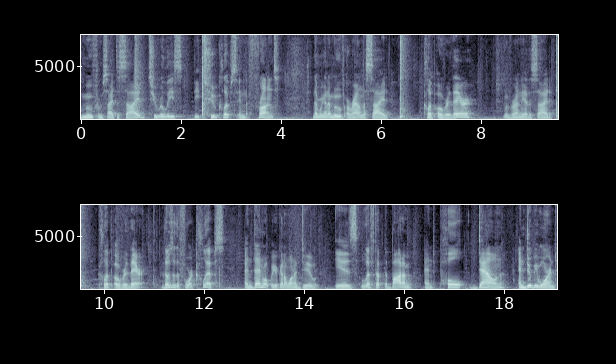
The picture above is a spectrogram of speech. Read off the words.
Move from side to side to release the two clips in the front. Then we're gonna move around the side, clip over there, move around the other side, clip over there. Those are the four clips. And then what we're gonna wanna do is lift up the bottom and pull down. And do be warned,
